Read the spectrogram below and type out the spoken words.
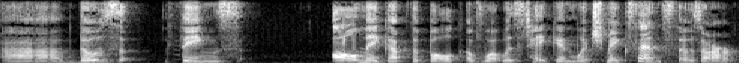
uh, those things all make up the bulk of what was taken, which makes sense. Those are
